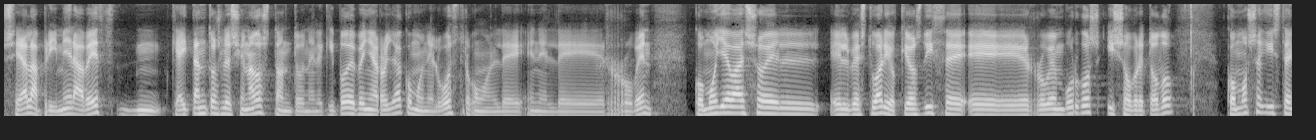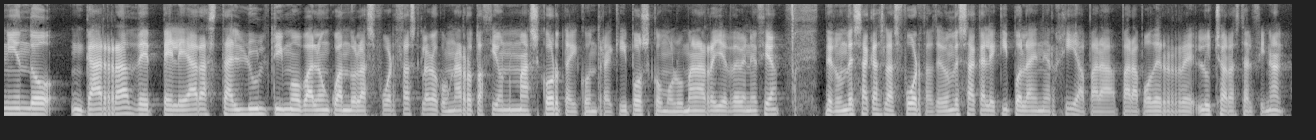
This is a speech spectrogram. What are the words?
sea la primera vez mm, que hay tantos lesionados tanto en el equipo de Peñarroya como en el vuestro, como en el de, en el de Rubén. ¿Cómo lleva eso el, vestuario? ¿Qué os dice eh, Rubén Burgos? Y sobre todo, ¿cómo seguís teniendo garra de pelear hasta el último balón cuando las fuerzas, claro, con una rotación más corta y contra equipos como Lumana Reyes de Venecia, ¿de dónde sacas las fuerzas? ¿De dónde saca el equipo la energía para, para poder eh, luchar hasta el final?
